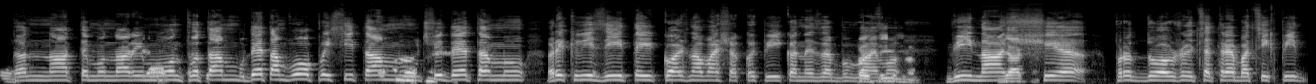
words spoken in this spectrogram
до- донатимо на ремонт, О, там, де там в описі, там, чи де там реквізити, кожна ваша копійка, не забуваємо. Спасибо. Війна Дякую. ще продовжується, треба цих під.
